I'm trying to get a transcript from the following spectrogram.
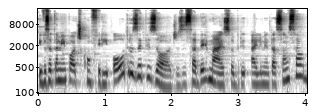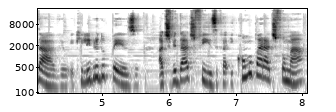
E você também pode conferir outros episódios e saber mais sobre alimentação saudável, equilíbrio do peso, atividade física e como parar de fumar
